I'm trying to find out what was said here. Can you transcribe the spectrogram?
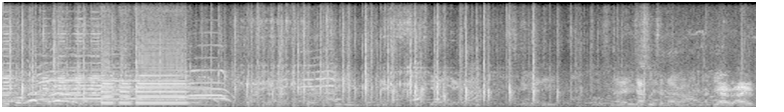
He's brought back by number 13, Nick Spaghetti again. Spaghetti. I definitely said that wrong. Yeah, I have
